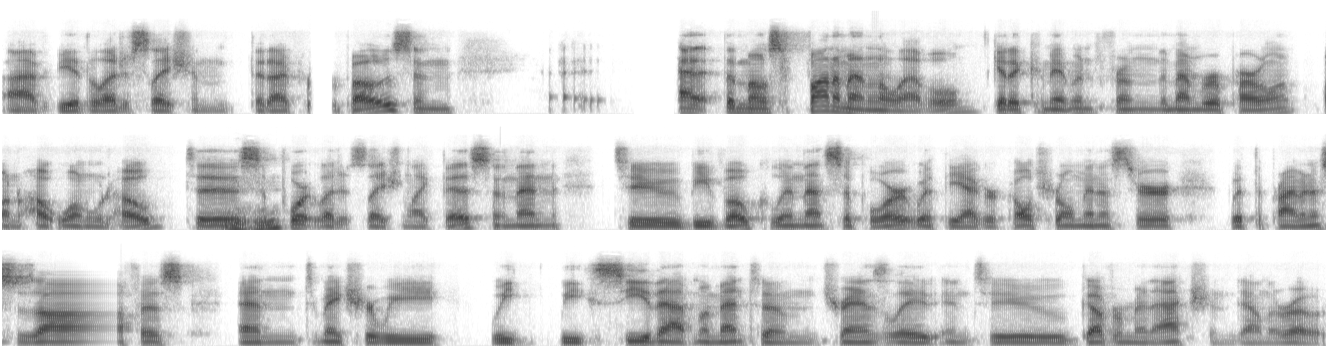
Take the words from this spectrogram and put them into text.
uh, via the legislation that I propose. And at the most fundamental level, get a commitment from the member of parliament, one, one would hope, to mm-hmm. support legislation like this, and then to be vocal in that support with the agricultural minister, with the prime minister's office, and to make sure we we we see that momentum translate into government action down the road.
